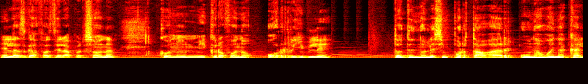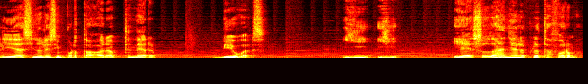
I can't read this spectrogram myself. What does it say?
en las gafas de la persona con un micrófono horrible, donde no les importaba dar una buena calidad, sino les importaba obtener viewers. Y, y, y eso daña la plataforma.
